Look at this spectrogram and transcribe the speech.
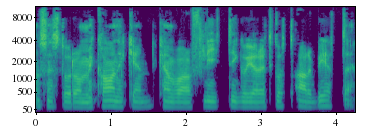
Och sen står det om mekanikern kan vara flitig och göra ett gott arbete.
